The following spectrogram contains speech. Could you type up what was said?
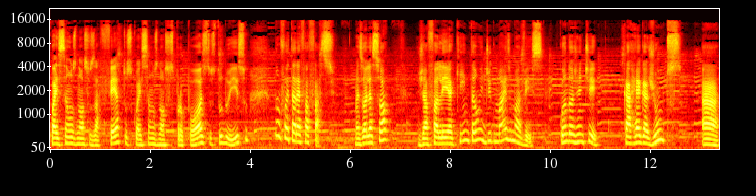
quais são os nossos afetos, quais são os nossos propósitos, tudo isso não foi tarefa fácil. Mas olha só, já falei aqui então e digo mais uma vez: quando a gente carrega juntos a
